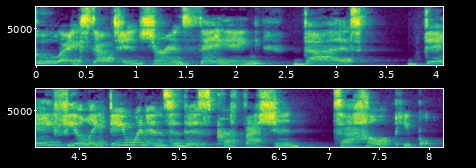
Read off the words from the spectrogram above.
who accept insurance saying that they feel like they went into this profession to help people.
